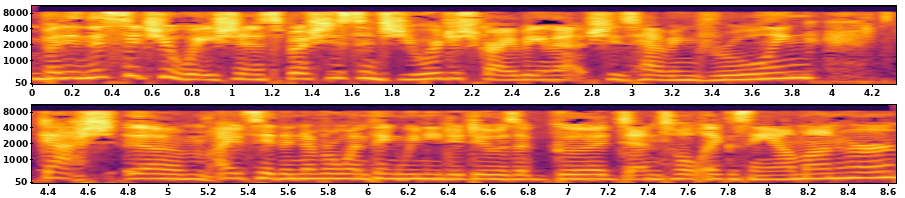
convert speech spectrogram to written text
but in this situation, especially since you were describing that she's having drooling, gosh, um, I'd say the number one thing we need to do is a good dental exam on her.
